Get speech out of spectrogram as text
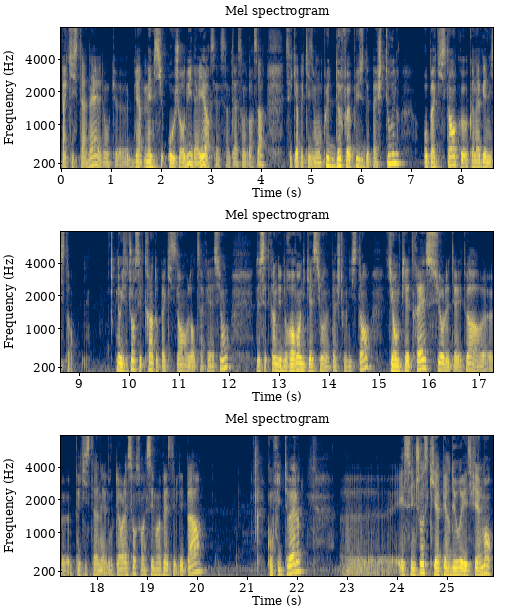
pakistanais. Donc, bien, même si aujourd'hui, d'ailleurs, c'est intéressant de voir ça, c'est qu'il y a quasiment plus de deux fois plus de Pashtuns au Pakistan qu'en Afghanistan. Donc il y a toujours cette crainte au Pakistan lors de sa création, de cette crainte d'une revendication d'un Pashtunistan qui empiéterait sur le territoire euh, pakistanais. Donc les relations sont assez mauvaises dès le départ, conflictuelles, euh, et c'est une chose qui a perduré. Et finalement,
